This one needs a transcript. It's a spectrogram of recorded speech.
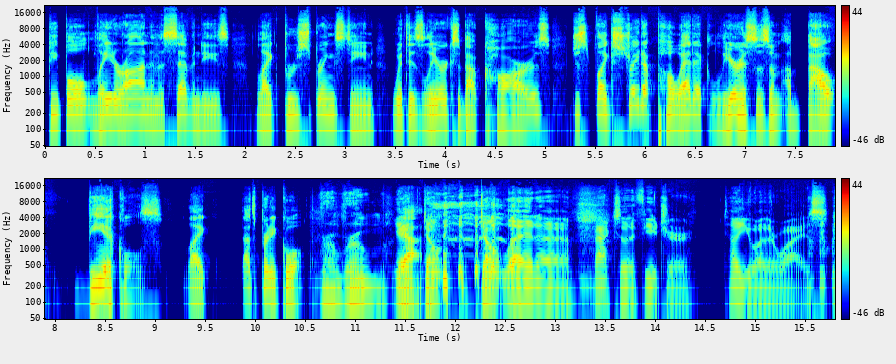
people later on in the '70s, like Bruce Springsteen, with his lyrics about cars, just like straight up poetic lyricism about vehicles. Like that's pretty cool. Room, room. Yeah, Yeah. don't don't let uh, Back to the Future tell you otherwise.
